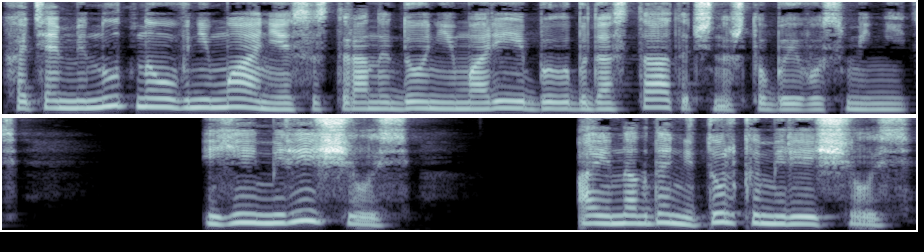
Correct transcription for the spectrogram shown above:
хотя минутного внимания со стороны Дони и Марии было бы достаточно, чтобы его сменить. И ей мерещилось, а иногда не только мерещилось,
